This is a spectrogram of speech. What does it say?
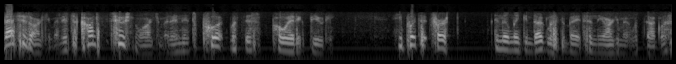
That's his argument. It's a constitutional argument, and it's put with this poetic beauty. He puts it first in the Lincoln Douglas debates in the argument with Douglas,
